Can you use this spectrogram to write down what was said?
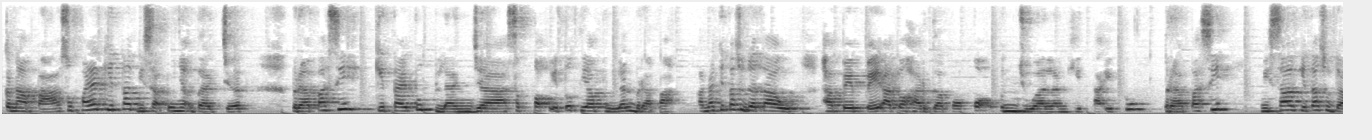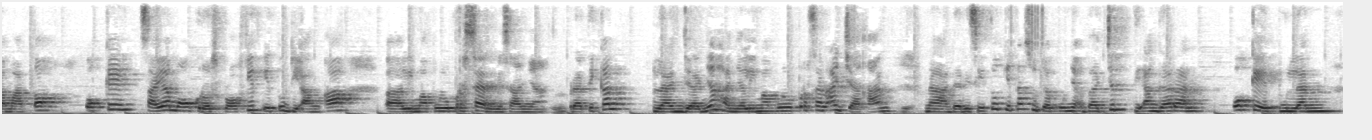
Kenapa? Supaya kita bisa punya budget. Berapa sih kita itu belanja stok itu tiap bulan berapa? Karena kita sudah tahu HPP atau harga pokok penjualan kita itu berapa sih? Misal kita sudah matok, oke saya mau gross profit itu di angka eh, 50% misalnya. Hmm. Berarti kan belanjanya hanya 50% aja kan? Iya. Nah, dari situ kita sudah punya budget di anggaran. Oke, bulan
